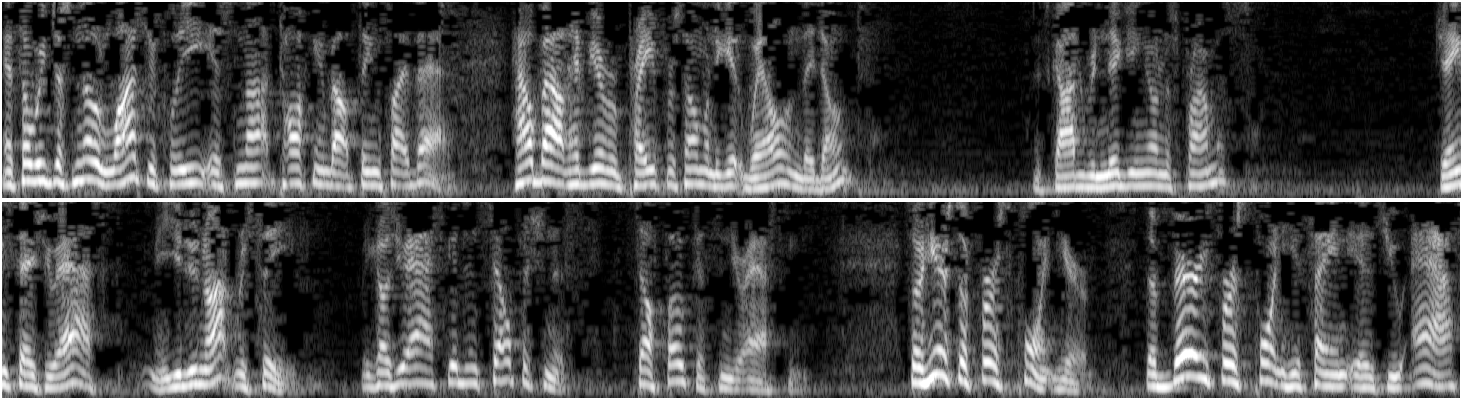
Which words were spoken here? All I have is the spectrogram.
And so we just know logically it's not talking about things like that. How about have you ever prayed for someone to get well and they don't? Is God reneging on his promise? James says you ask, and you do not receive because you ask it in selfishness, self focus in your asking. So here's the first point here. The very first point he's saying is you ask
